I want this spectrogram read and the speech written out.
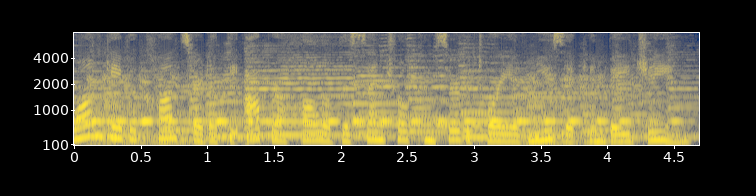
Wang gave a concert at the Opera Hall of the Central Conservatory of Music in Beijing.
